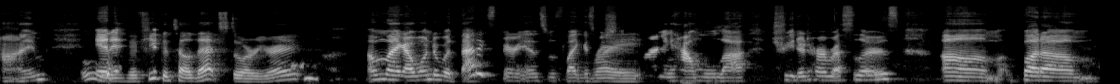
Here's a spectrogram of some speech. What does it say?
time. Ooh, and it, if you could tell that story, right? I'm like, I wonder what that experience was like, especially right. learning how Moolah treated her wrestlers. Um, but um,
